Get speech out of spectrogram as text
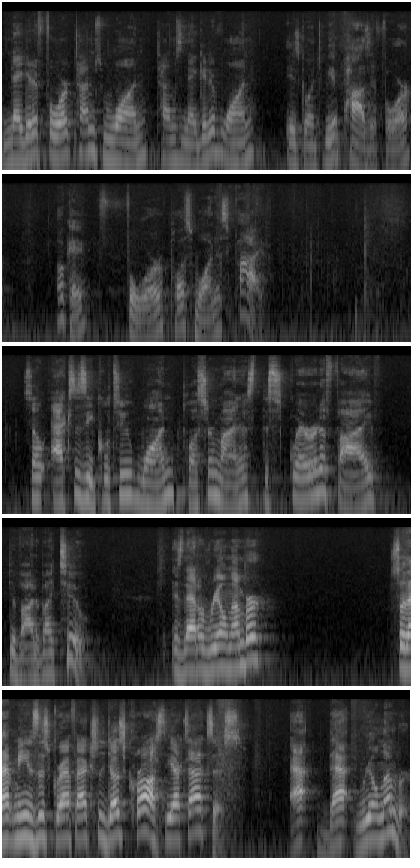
Negative 4 times 1 times negative 1 is going to be a positive 4. OK, 4 plus 1 is 5. So x is equal to 1 plus or minus the square root of 5 divided by 2. Is that a real number? So that means this graph actually does cross the x-axis at that real number.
